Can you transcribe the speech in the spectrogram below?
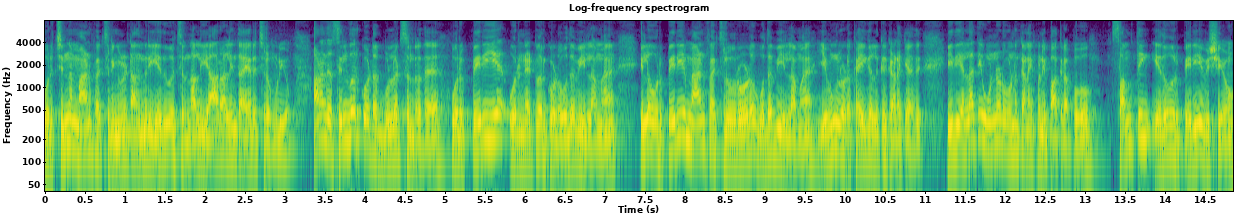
ஒரு சின்ன மேனுஃபேக்சரிங் யூனிட் அந்த மாதிரி எது வச்சிருந்தாலும் யாராலையும் தயாரிச்சிட முடியும். ஆனால் இந்த சில்வர் கோட்டர் புல்லட்ஸ்ன்றத ஒரு பெரிய ஒரு நெட்வொர்க்கோட உதவி இல்லாமல் இல்லை ஒரு பெரிய மேனுஃபேக்சரோட உதவி இல்லாமல் இவங்களோட கைகளுக்கு கிடைக்காது. இது எல்லாத்தையும் ஒன்னோட ஒன்று கனெக்ட் பண்ணி பார்க்குறப்போ சம்திங் ஏதோ ஒரு பெரிய விஷயம்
